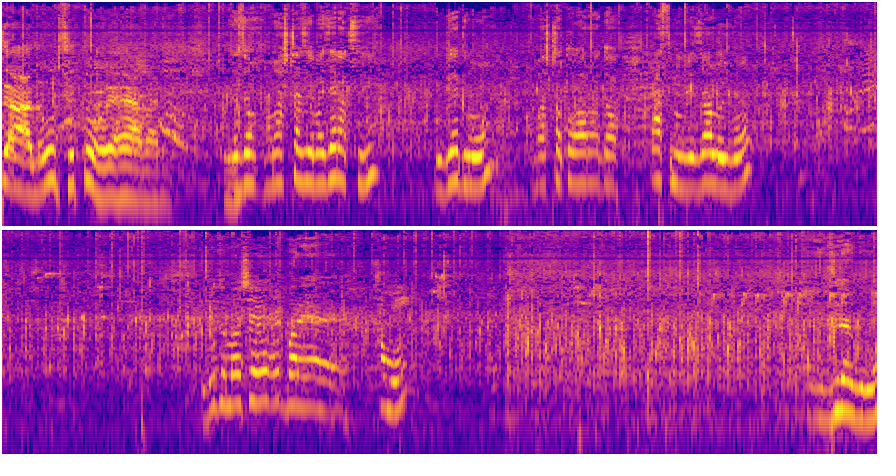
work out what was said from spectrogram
জাল, উঠছে তো হ্যাঁ আবার। মাছটা যে বাজে রাখছি, দিয়ে দিব। মাছটা তো আর পাঁচ মিনিট জাল হইব। দুটো মাসে একবারে খামো। জিরার গুঁড়ো।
